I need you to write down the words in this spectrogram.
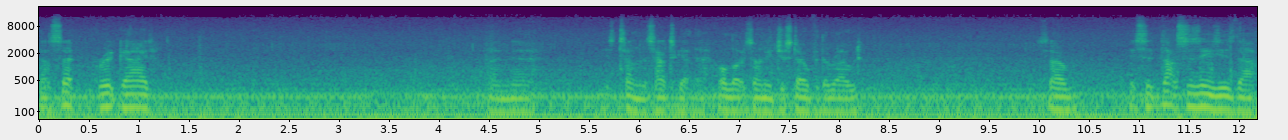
That's it route guide. And uh, it's telling us how to get there although it's only just over the road. So it's that's as easy as that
